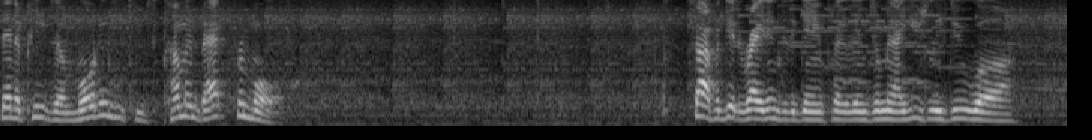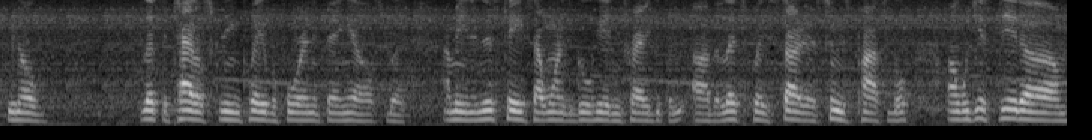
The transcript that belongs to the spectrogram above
Centipede's are immortal. He keeps coming back for more. Sorry for getting right into the gameplay, ladies and gentlemen. I usually do, uh, you know, let the title screen play before anything else. But, I mean, in this case, I wanted to go ahead and try to get the, uh, the Let's Play started as soon as possible. Uh, we just did... Um,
